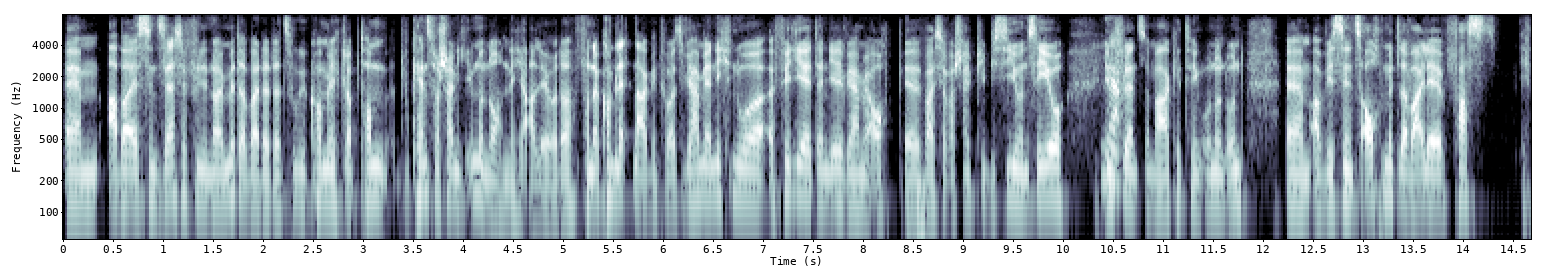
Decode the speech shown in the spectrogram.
Ähm, aber es sind sehr, sehr viele neue Mitarbeiter dazugekommen. Ich glaube, Tom, du kennst wahrscheinlich immer noch nicht alle, oder? Von der kompletten Agentur. Also wir haben ja nicht nur Affiliate, Daniel, wir haben ja auch, äh, weiß ja wahrscheinlich PPC und SEO, ja. Influencer Marketing und und und. Ähm, aber wir sind jetzt auch mittlerweile fast, ich,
